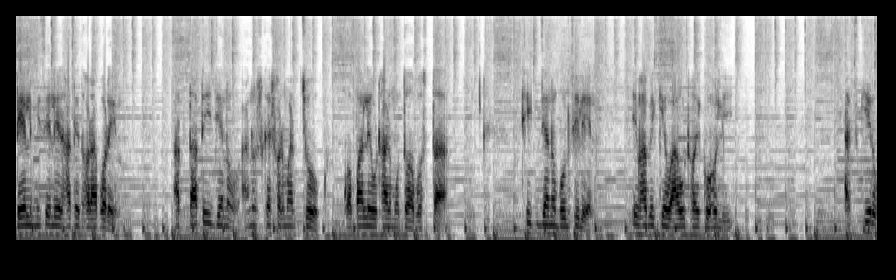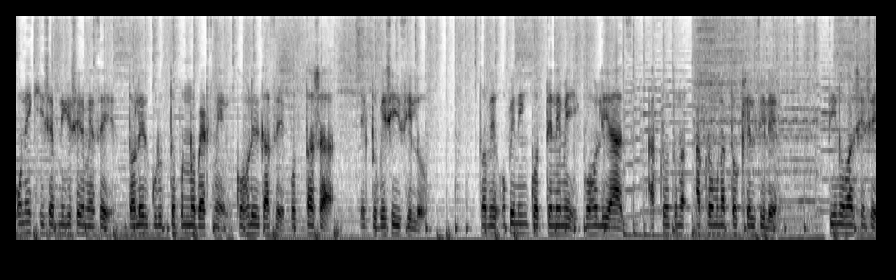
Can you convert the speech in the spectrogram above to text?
ডেল মিচেলের হাতে ধরা পড়েন। আর তাতেই যেন আনুষ্কা শর্মার চোখ কপালে ওঠার মতো অবস্থা। ঠিক যেন বলছিলেন এভাবে কেউ আউট হয় কোহলি। আজকের অনেক হিসেব নিকেশের ম্যাচে দলের গুরুত্বপূর্ণ ব্যাটসম্যান কোহলির কাছে প্রত্যাশা একটু বেশিই ছিল। তবে ওপেনিং করতে নেমেই কোহলি আজ আক্রমণাত্মক খেলছিলেন। তিন ওভার শেষে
